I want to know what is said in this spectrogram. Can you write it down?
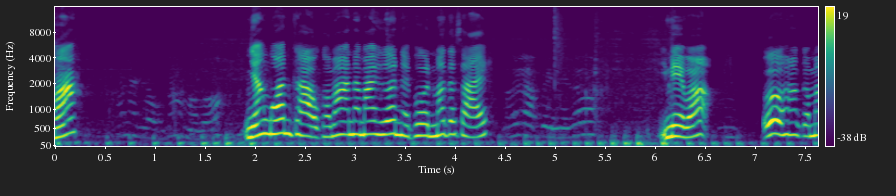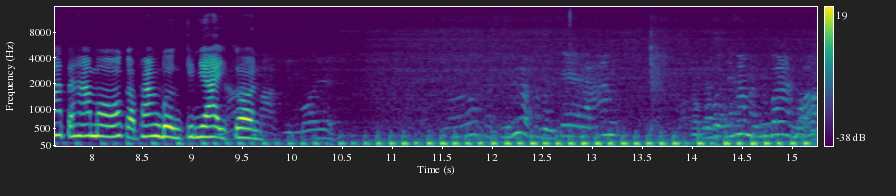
ฮะยังพอนข่าวเขามาหน้าไม้เฮือนให้เพิ่นมาแต่สายอีเมวะเออห้าก็มาแต่ห้าหมอกับพังเบิงกินยาอีกก่อน กินบ่เนี่ย เลือกขนมแก่ร้านแล้วคนจะห้ามมาอยู่บ้านบ่ ทั้ง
